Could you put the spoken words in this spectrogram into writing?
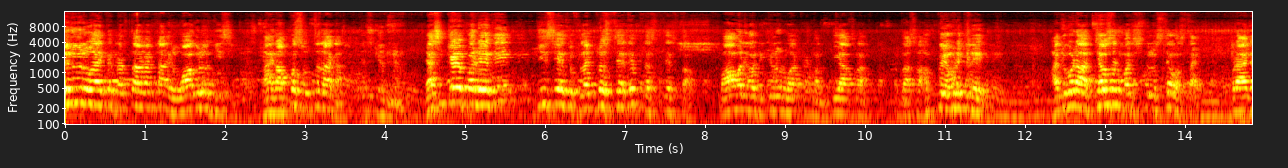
ఎలుగురు వాయిక పెడతాడంట ఆయన వాగులో తీసి. ఆయన అప్ప సొత్తులాగా. ఎస్కేప్. అనేది తీసేది ఫ్లడ్ వస్తేనే ప్రశ్నిస్తాం మామూలుగా ఒక కిలో వాటర్ మనకి తీయాల్సిన అసలు హక్కు ఎవరికి లేదు. అది కూడా అత్యవసర పరిస్థితులు వస్తే వస్తాయి. ఇప్పుడు ఆయన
